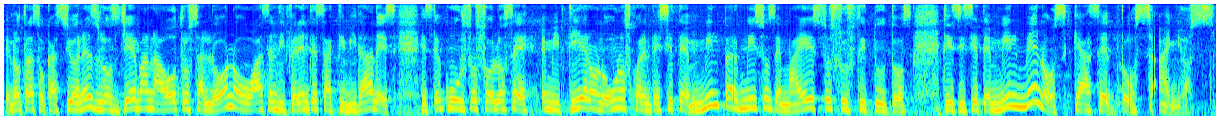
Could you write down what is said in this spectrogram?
En otras ocasiones los llevan a otro salón o hacen diferentes actividades. Este curso solo se emitieron unos 47 mil permisos de maestros sustitutos. 17 mil menos que hace dos años.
